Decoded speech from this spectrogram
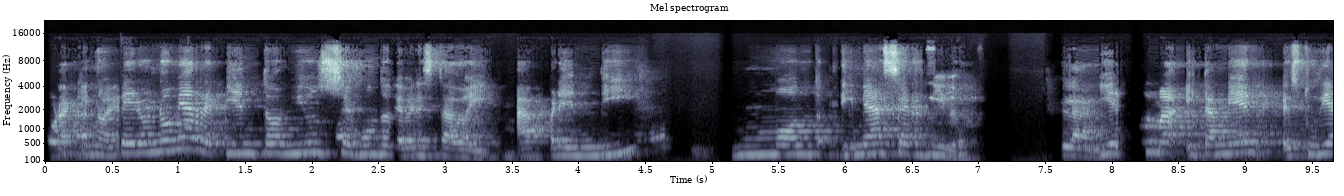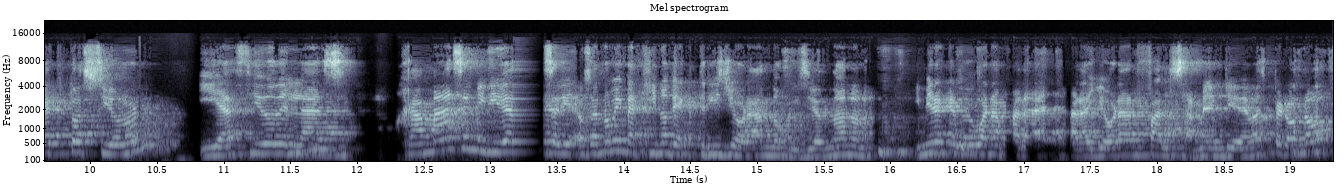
por aquí no es. Pero no me arrepiento ni un segundo de haber estado ahí. Aprendí un montón y me ha servido. Claro. Y, y también estudié actuación y ha sido de las Jamás en mi vida sería, o sea, no me imagino de actriz llorando, no, no, no. Y mira que soy buena para, para llorar falsamente y demás, pero no. o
